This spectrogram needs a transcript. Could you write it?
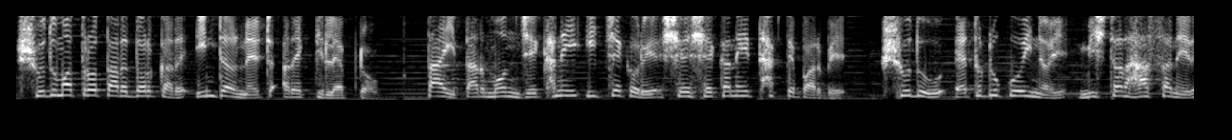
শুধুমাত্র তার দরকার ইন্টারনেট আর একটি ল্যাপটপ। তাই তার মন যেখানেই ইচ্ছে করে, সে সেখানেই থাকতে পারবে। শুধু এতটুকুই নয়, মিস্টার হাসানের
